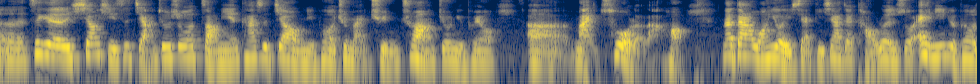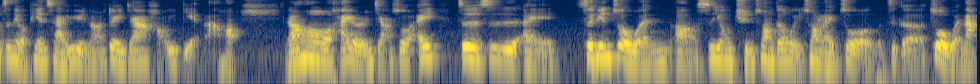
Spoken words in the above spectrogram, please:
呃，这个消息是讲，就是说早年他是叫女朋友去买群创，就女朋友呃买错了啦哈。那当然网友一下底下在讨论说，哎，你女朋友真的有偏财运啊，对人家好一点啦哈。然后还有人讲说，哎，这是哎这篇作文啊是用群创跟纬创来做这个作文呐，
